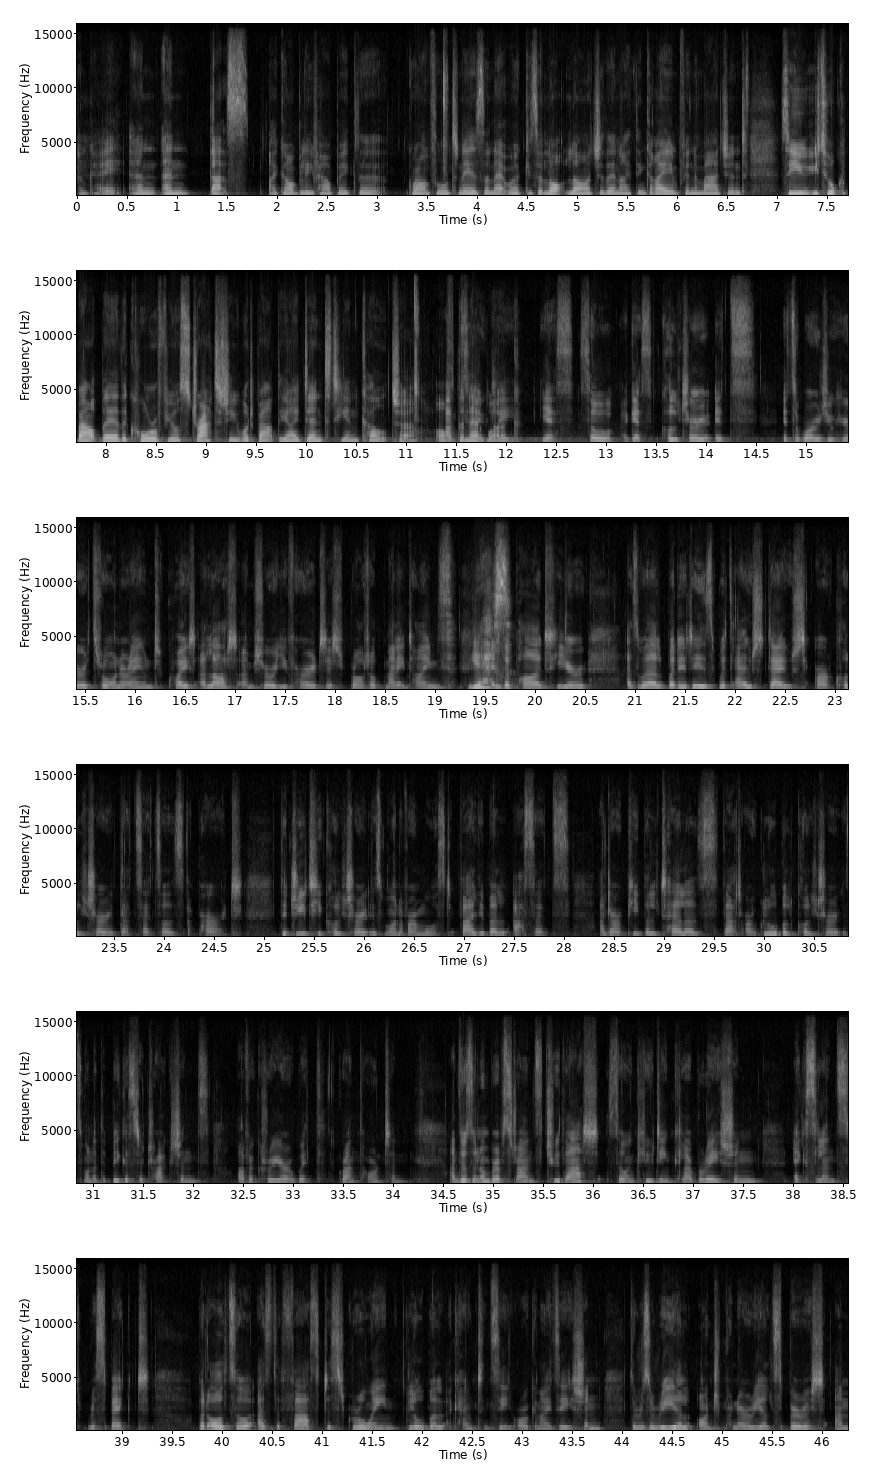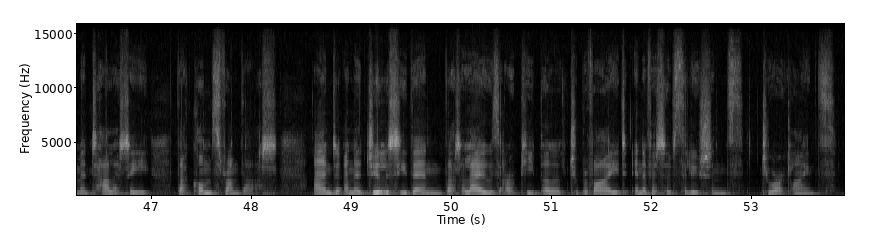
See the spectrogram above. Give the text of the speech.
Okay, and and that's I can't believe how big the Grant Thornton is. The network is a lot larger than I think I even imagined. So you, you talk about there the core of your strategy. What about the identity and culture of Absolutely. the network? Yes. So I guess culture, it's it's a word you hear thrown around quite a lot. I'm sure you've heard it brought up many times yes. in the pod here as well. But it is without doubt our culture that sets us apart. The GT culture is one of our most valuable assets, and our people tell us that our global culture is one of the biggest attractions of a career with Grant Thornton. And there's a number of strands to that, so including collaboration, excellence, respect but also as the fastest growing global accountancy organisation, there is a real entrepreneurial spirit and mentality that comes from that, and an agility then that allows our people to provide innovative solutions to our clients.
